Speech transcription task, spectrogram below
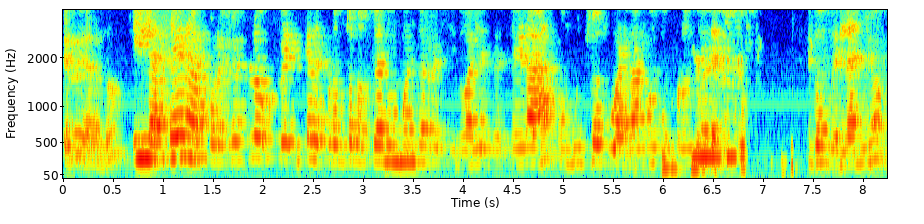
idea, ¿no? Y la cera, por ejemplo, ven que de pronto nos quedan un buen de residuales de cera o muchos guardamos de pronto de del año.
